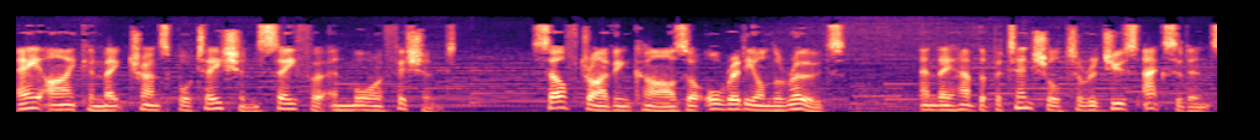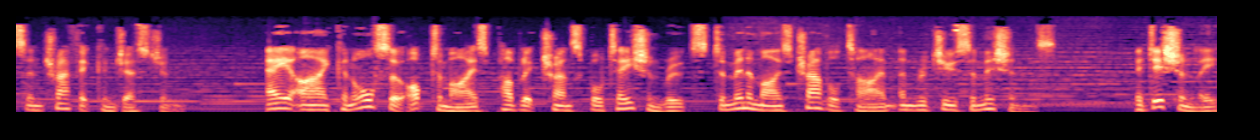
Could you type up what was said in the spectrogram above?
AI can make transportation safer and more efficient. Self-driving cars are already on the roads, and they have the potential to reduce accidents and traffic congestion. AI can also optimize public transportation routes to minimize travel time and reduce emissions. Additionally,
